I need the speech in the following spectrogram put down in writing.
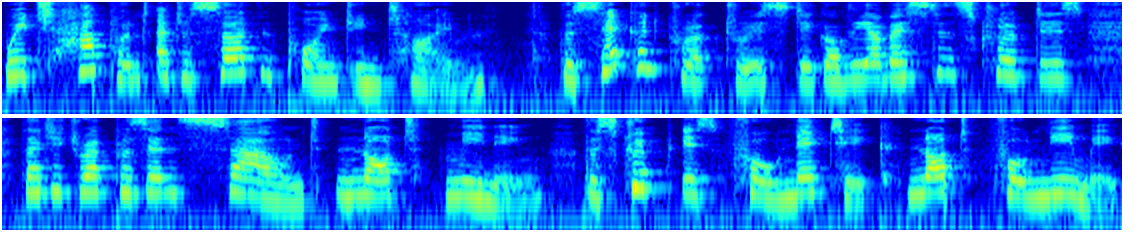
which happened at a certain point in time. The second characteristic of the Avestan script is that it represents sound, not meaning. The script is phonetic, not phonemic.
